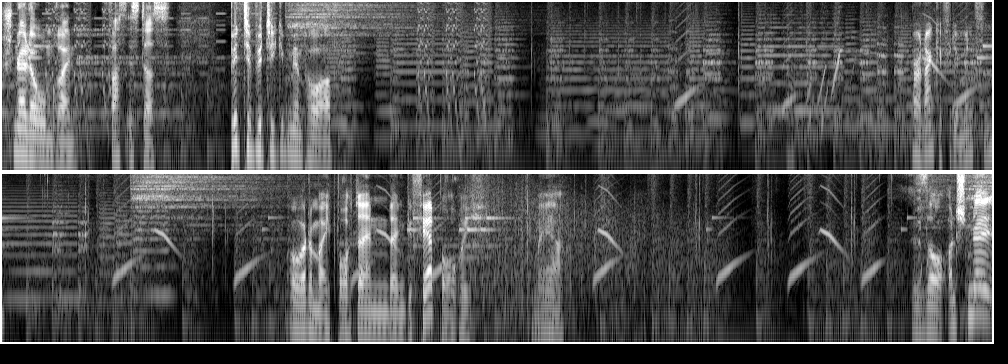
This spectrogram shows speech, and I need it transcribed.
Schnell da oben rein. Was ist das? Bitte, bitte, gib mir ein Power-Up. Oh, danke für die Münzen. Oh, warte mal, ich brauche dein, dein Gefährt, brauche ich. Komm mal her. So, und schnell,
